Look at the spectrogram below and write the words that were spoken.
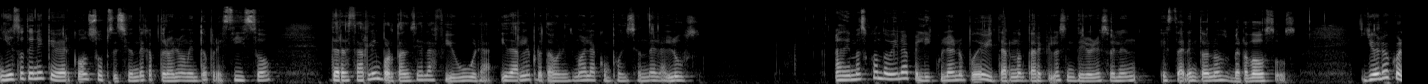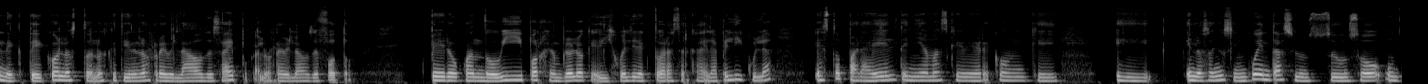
Y esto tiene que ver con su obsesión de capturar el momento preciso, de restarle importancia a la figura y darle protagonismo a la composición de la luz. Además, cuando vi la película no pude evitar notar que los interiores suelen estar en tonos verdosos. Yo lo conecté con los tonos que tienen los revelados de esa época, los revelados de foto. Pero cuando vi, por ejemplo, lo que dijo el director acerca de la película, esto para él tenía más que ver con que eh, en los años 50 se, usó un,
